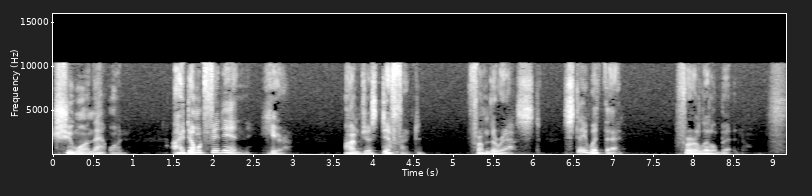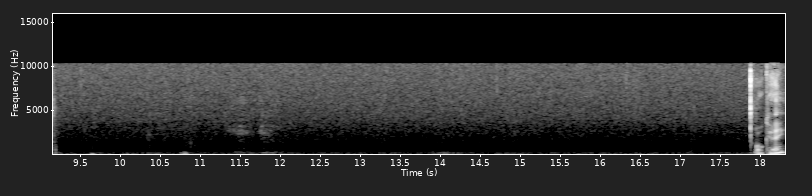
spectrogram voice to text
chew on that one. I don't fit in here. I'm just different from the rest. Stay with that for a little bit. Okay?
